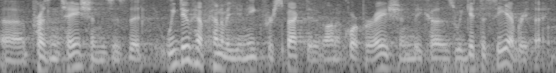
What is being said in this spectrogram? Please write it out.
uh, presentations is that we do have kind of a unique perspective on a corporation because we get to see everything.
